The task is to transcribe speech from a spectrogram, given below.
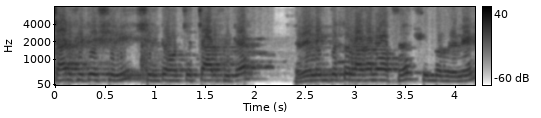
চার ফিটের সিঁড়ি। সিঁড়িটা হচ্ছে চার ফিটের। রেলিং তো লাগানো আছে, সুন্দর রেলিং।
